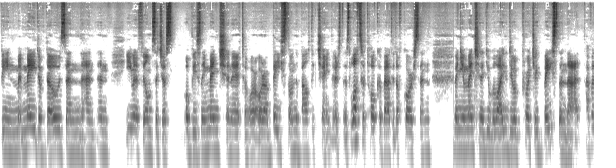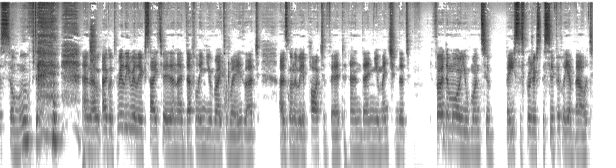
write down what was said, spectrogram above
being made of those, and and and even films that just obviously mention it or, or are based on the Baltic chain. There's there's lots of talk about it, of course. And when you mentioned that you would like to do a project based on that, I was so moved, and I, I got really really excited. And I definitely knew right away that I was going to be a part of it. And then you mentioned that furthermore you want to base this project specifically about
